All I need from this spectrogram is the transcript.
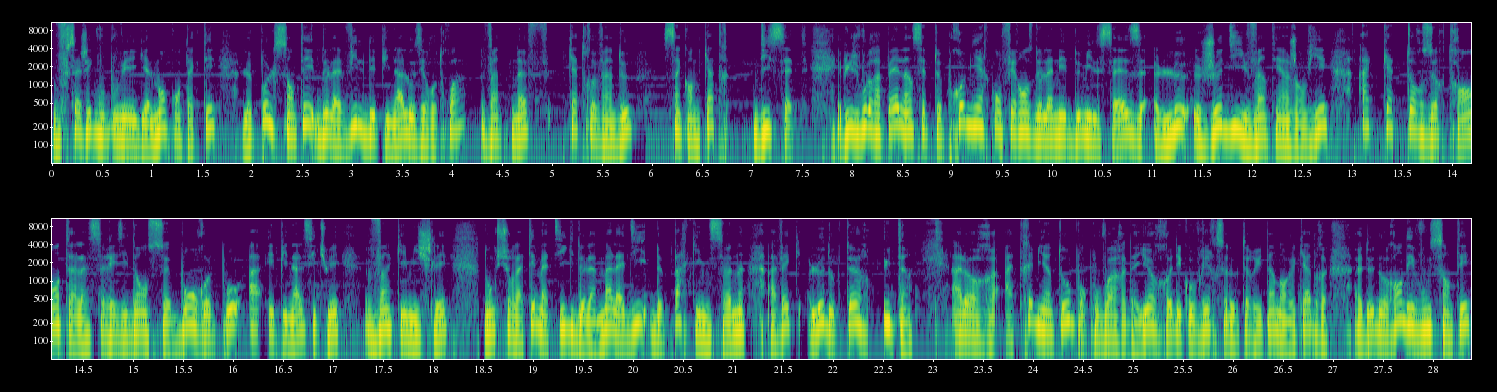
Vous sachez que vous pouvez également contacter le pôle santé de la ville d'Épinal au 03 29 82 54 17. Et puis je vous le rappelle, hein, cette première conférence de l'année 2016, le jeudi 21 janvier à 14h30 à la résidence Bon Repos à Épinal, située 20 quai Michelet, donc sur la thématique de la maladie de Parkinson avec le docteur Hutin. Alors à très bientôt pour pouvoir d'ailleurs redécouvrir ce docteur Hutin dans le cadre de nos rendez-vous santé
